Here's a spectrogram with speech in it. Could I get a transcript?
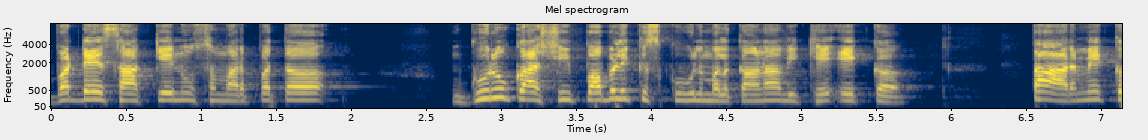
ਵੱਡੇ ਸਾਕੇ ਨੂੰ ਸਮਰਪਿਤ ਗੁਰੂ ਕਾਸ਼ੀ ਪਬਲਿਕ ਸਕੂਲ ਮਲਕਾਣਾ ਵਿਖੇ ਇੱਕ ਧਾਰਮਿਕ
